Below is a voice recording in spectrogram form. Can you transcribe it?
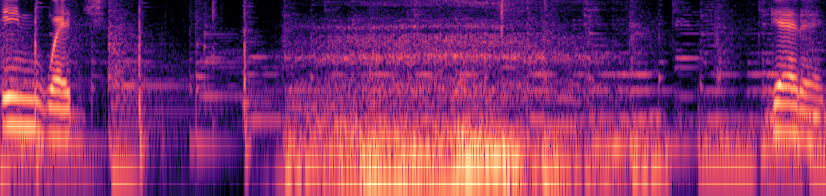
In wedge. Get Gerek.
